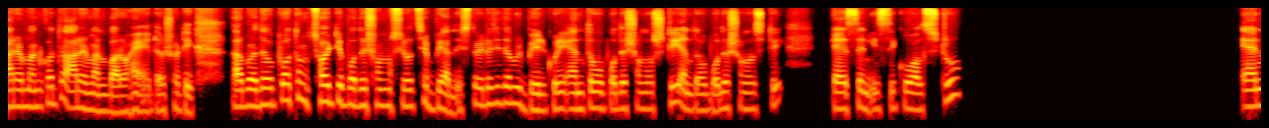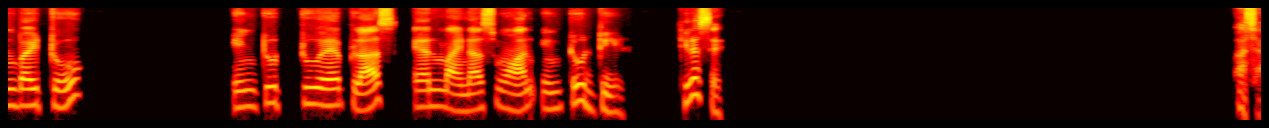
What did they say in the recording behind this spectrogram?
আর এর মান কত? আর এর মান 12 হ্যাঁ, এটাও সঠিক। তারপরে দেখো প্রথম ছয়টি পদের সমষ্টি হচ্ছে ৪২ তো এটা যদি আমি বের করি n তম পদের সমষ্টি, n তম পদের সমষ্টি Sn is equals to n by 2 into 2a plus n minus 1 into d ঠিক আছে? আচ্ছা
